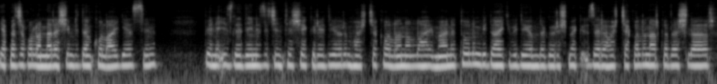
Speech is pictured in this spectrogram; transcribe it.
Yapacak olanlara şimdiden kolay gelsin. Beni izlediğiniz için teşekkür ediyorum. Hoşça kalın. Allah'a emanet olun. Bir dahaki videomda görüşmek üzere. Hoşça kalın arkadaşlar.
